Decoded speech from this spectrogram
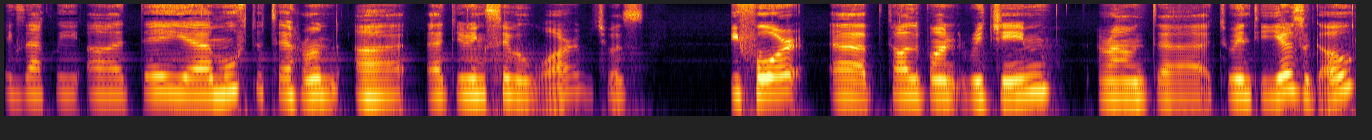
Exactly. Uh, they uh, moved to Tehran uh, uh, during civil war, which was before uh, Taliban regime around uh, 20 years ago.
